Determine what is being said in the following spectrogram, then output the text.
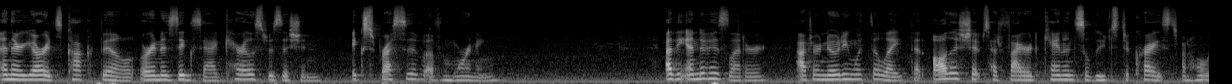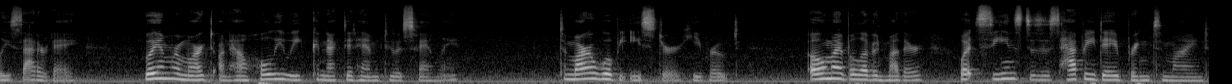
and their yards cock bill or in a zigzag, careless position, expressive of mourning. At the end of his letter, after noting with delight that all the ships had fired cannon salutes to Christ on Holy Saturday, William remarked on how Holy Week connected him to his family. Tomorrow will be Easter, he wrote. Oh, my beloved mother, what scenes does this happy day bring to mind?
